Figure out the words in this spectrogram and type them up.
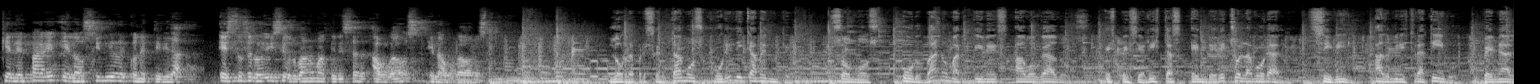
que le pague el auxilio de conectividad. Esto se lo dice Urbano Martínez Abogados, el abogado responde. Lo representamos jurídicamente. Somos Urbano Martínez Abogados, especialistas en derecho laboral, civil, administrativo, penal.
